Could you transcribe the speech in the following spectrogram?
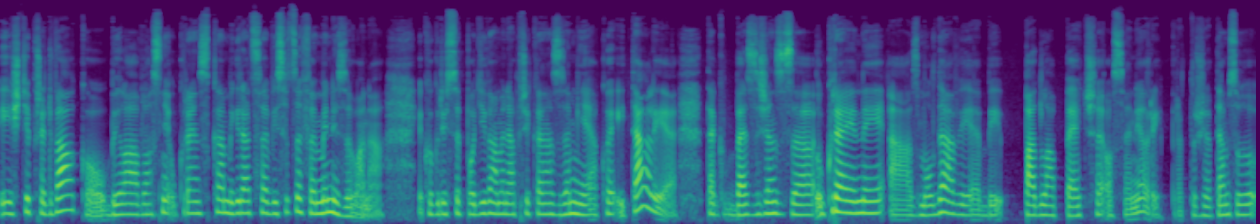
ještě před válkou byla vlastně ukrajinská migrace vysoce feminizovaná. Jako když se podíváme například na země, jako je Itálie, tak bez žen z Ukrajiny a z Moldávie by padla péče o seniory, protože tam jsou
